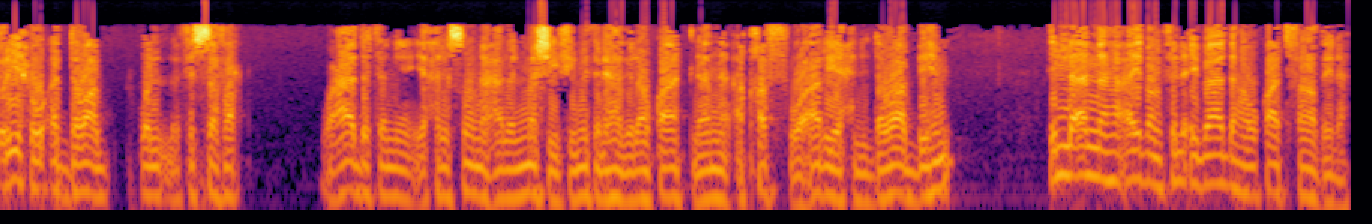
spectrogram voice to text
تريح الدواب في السفر وعادة يحرصون على المشي في مثل هذه الأوقات لأنها أخف وأريح لدوابهم إلا أنها أيضا في العبادة أوقات فاضلة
